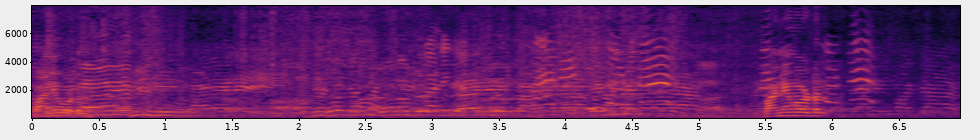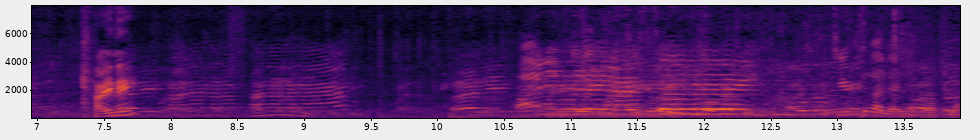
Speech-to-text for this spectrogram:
पाणी बॉटल. पाणी बॉटल. आहे नाही? चिल्ड घालायला हवा झाला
